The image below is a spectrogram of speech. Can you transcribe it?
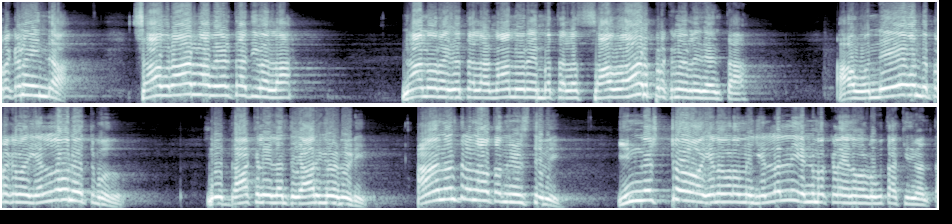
ಪ್ರಕರಣದಿಂದ ಸಾವಿರಾರು ನಾವು ಹೇಳ್ತಾ ಇದ್ದೀವಲ್ಲ ನಾನ್ನೂರ ಐವತ್ತಲ್ಲ ನಾನ್ನೂರ ಎಂಬತ್ತಲ್ಲ ಸಾವಿರಾರು ಪ್ರಕರಣಗಳಿದೆ ಅಂತ. ಆ ಒಂದೇ ಒಂದು ಪ್ರಕರಣ ಎಲ್ಲವನ್ನೂ ಎತ್ತಬಹುದು. ನೀವು ದಾಖಲೆ ಇಲ್ಲ ಅಂತ ಯಾರಿಗೂ ಹೇಳಬೇಡಿ. ಆ ನಂತರ ನಾವು ತಂದು ನಿಲ್ಲಿಸ್ತೀವಿ. ಇನ್ನಷ್ಟು ಹೆಣಗಳನ್ನು ಎಲ್ಲೆಲ್ಲಿ ಹೆಣ್ಣು ಮಕ್ಕಳ ಹೆಣಗಳನ್ನು ಊತಾಕಿದೀವಿ ಅಂತ.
